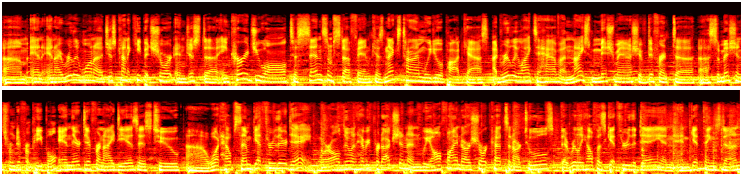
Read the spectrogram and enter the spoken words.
Um, and and I really want to just kind of keep it short and just uh, encourage you all to send some stuff in because next time we do a podcast, I'd really like to have a nice mishmash of different uh, uh, submissions from different people and their different ideas as to uh, what helps them get through their day. We're all doing heavy production and we all find our shortcuts and our tools that really help us get through the day and, and get things done.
